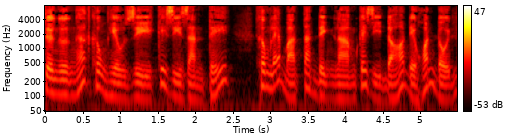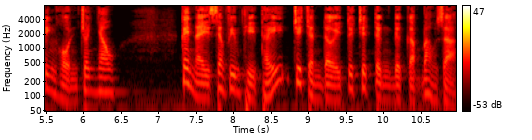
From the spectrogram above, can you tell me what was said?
Tôi ngơ ngác không hiểu gì cái gì giàn tế. Không lẽ bà ta định làm cái gì đó để hoán đổi linh hồn cho nhau? Cái này xem phim thì thấy, chứ trần đời tôi chưa từng được gặp bao giờ.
